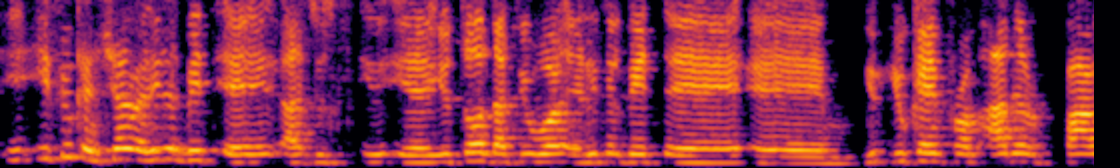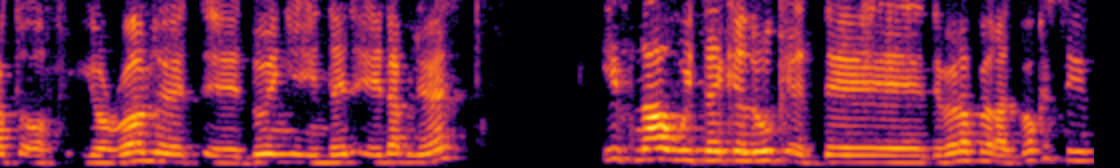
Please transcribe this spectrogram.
if you can share a little bit, uh, as you, uh, you told that you were a little bit, uh, um, you, you came from other part of your role uh, doing in the AWS. If now we take a look at the developer advocacy,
